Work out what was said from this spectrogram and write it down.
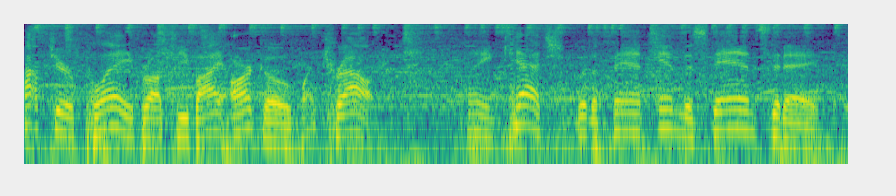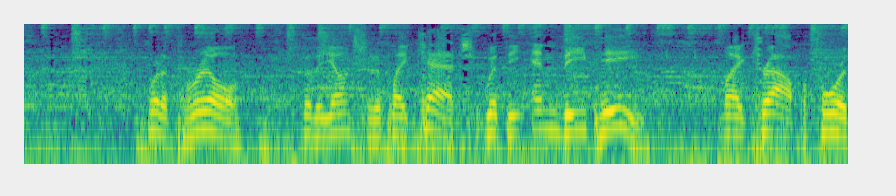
Top tier play brought to you by Arco. Mike Trout playing catch with a fan in the stands today. What a thrill for the youngster to play catch with the MVP, Mike Trout, before the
